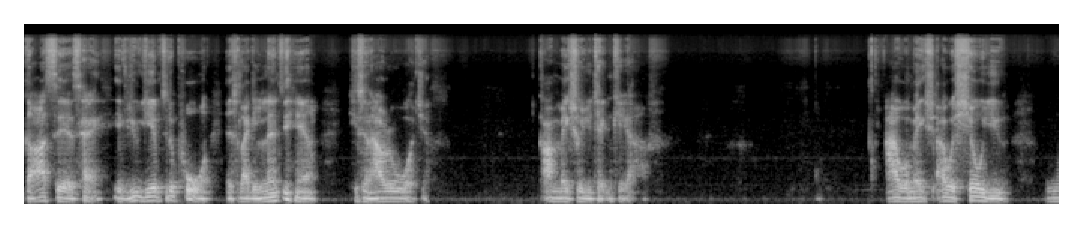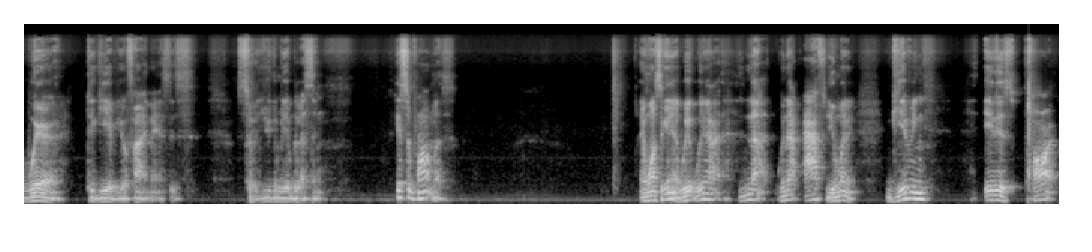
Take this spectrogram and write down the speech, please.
God says, Hey, if you give to the poor, it's like lend to him. He said, I'll reward you. I'll make sure you're taken care of. I will make sure I will show you where to give your finances so you can be a blessing. It's a promise. And once again, we, we're not not we're not after your money. Giving it is part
